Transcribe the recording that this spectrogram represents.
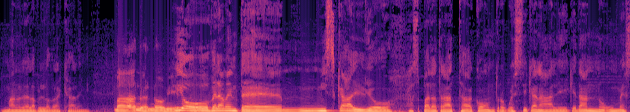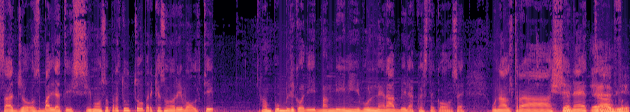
Manuel della Playlover Academy. Manuel, no, Mirko. Io veramente mm, mi scaglio a spada tratta contro questi canali che danno un messaggio sbagliatissimo, soprattutto perché sono rivolti a un pubblico di bambini vulnerabili a queste cose. Un'altra scenetta, devi.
